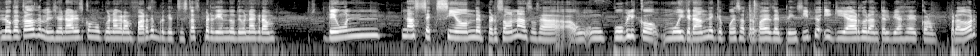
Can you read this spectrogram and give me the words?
Lo que acabas de mencionar es como que una gran parte porque te estás perdiendo de una gran de una sección de personas, o sea, un, un, público muy grande que puedes atrapar desde el principio y guiar durante el viaje del comprador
